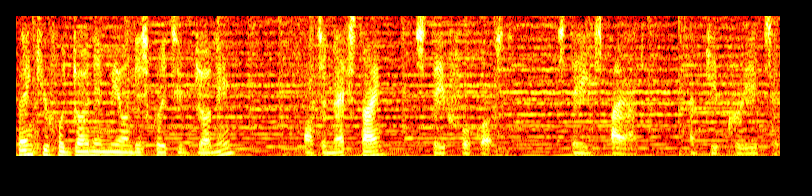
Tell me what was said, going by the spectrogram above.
Thank you for joining me on this creative journey. Until next time, stay focused, stay inspired, and keep creating.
